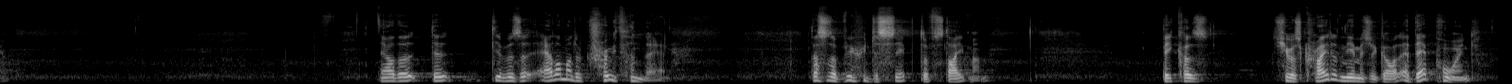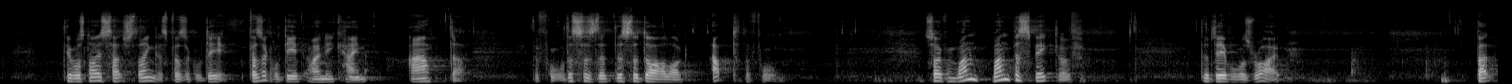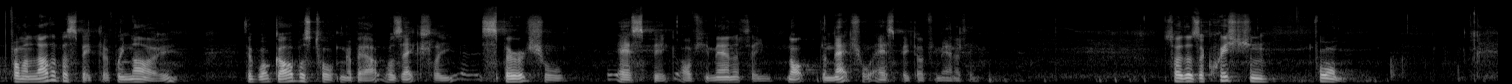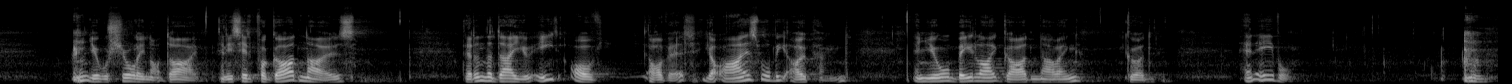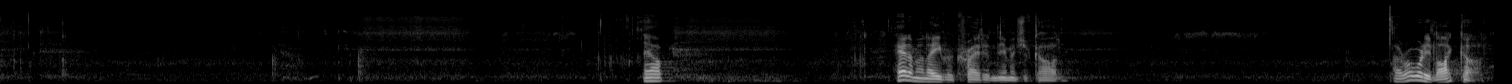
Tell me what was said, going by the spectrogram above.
Now, the, the, there was an element of truth in that. This is a very deceptive statement because she was created in the image of God. At that point, there was no such thing as physical death. Physical death only came after the fall. This is the, this is the dialogue up to the fall. So, from one, one perspective, the devil was right. But from another perspective, we know that what God was talking about was actually spiritual aspect of humanity, not the natural aspect of humanity. So there's a question form. you will surely not die. And he said, For God knows that in the day you eat of, of it, your eyes will be opened and you will be like God, knowing good and evil. now, Adam and Eve were created in the image of God. They're already like God.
